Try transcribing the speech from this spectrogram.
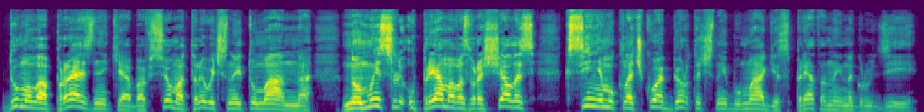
думала о празднике, обо всем отрывочно и туманно, но мысль упрямо возвращалась к синему клочку оберточной бумаги, спрятанной на груди,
